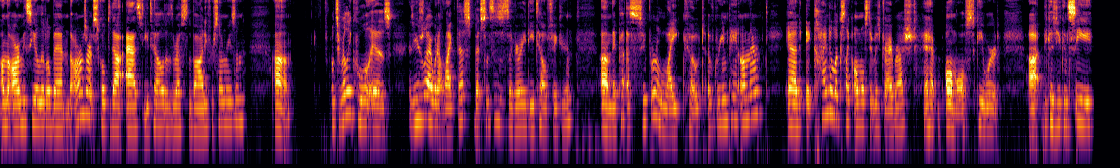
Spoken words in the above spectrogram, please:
On the arm, you see a little bit. The arms aren't sculpted out as detailed as the rest of the body for some reason. Um, what's really cool is, is usually I wouldn't like this, but since this is a very detailed figure, um, they put a super light coat of green paint on there, and it kind of looks like almost it was dry brushed. almost, keyword. Uh, because you can see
